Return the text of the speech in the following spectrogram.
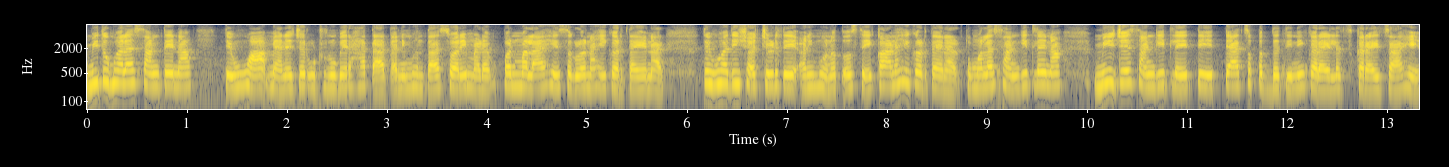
मी तुम्हाला सांगते ना तेव्हा मॅनेजर उठून उभे राहतात आणि म्हणतात सॉरी मॅडम पण मला हे सगळं नाही करता येणार. तेव्हा दिशा चिडते आणि म्हणत असते का नाही करता येणार? तुम्हाला सांगितलंय ना मी जे सांगितले ते त्याच पद्धतीने करायलाच करायचं आहे.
